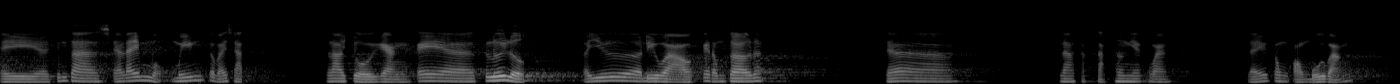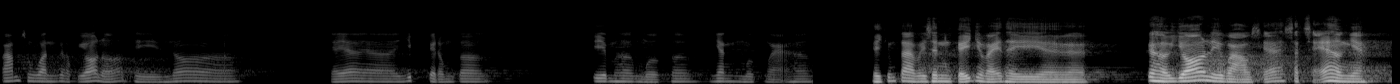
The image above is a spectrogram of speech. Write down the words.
thì ờ, chúng ta sẽ lấy một miếng cái vải sạch, lau chùi gần cái ờ, cái lưới lượt ở dưới ờ, đi vào cái động cơ đó. Sẽ la thật sạch hơn nha các bạn, để không còn bụi bẩn bám xung quanh cái lọc gió nữa thì nó sẽ giúp cho động cơ êm hơn, mượt hơn, nhanh, mượt mà hơn. Thì chúng ta vệ sinh kỹ như vậy thì cái hơi gió đi vào sẽ sạch sẽ hơn nha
